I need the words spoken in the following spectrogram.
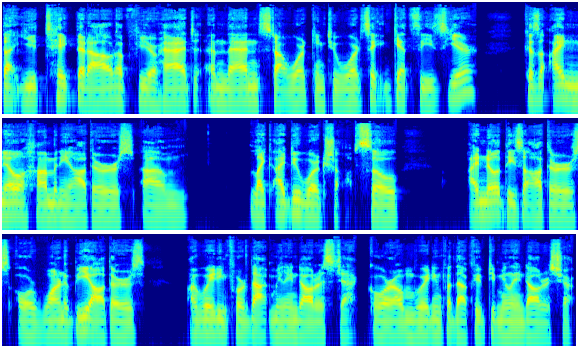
that you take that out of your head and then start working towards it, it gets easier. Because I know how many authors, um, like I do workshops, so I know these authors or want to be authors. I'm waiting for that million dollars check, or I'm waiting for that fifty million dollars check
